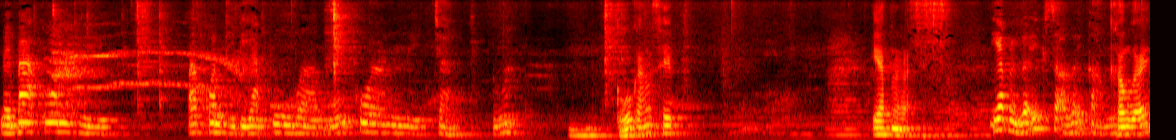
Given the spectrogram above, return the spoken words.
Này ba con thì ba con thì đẹp cùng và bốn con này trần đúng không? cố gắng xếp ép lại Ép phải gãy sợ gãy cổng. không gãy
